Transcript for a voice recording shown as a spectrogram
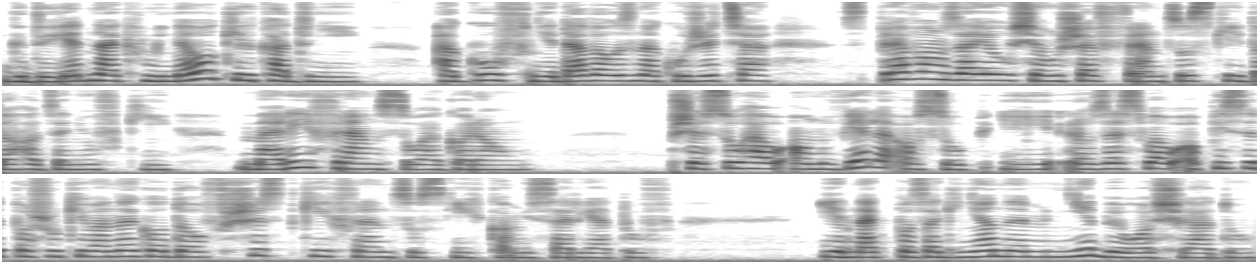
Gdy jednak minęło kilka dni, a Guf nie dawał znaku życia, sprawą zajął się szef francuskiej dochodzeniówki Marie-François Goron. Przesłuchał on wiele osób i rozesłał opisy poszukiwanego do wszystkich francuskich komisariatów. Jednak po zaginionym nie było śladu.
